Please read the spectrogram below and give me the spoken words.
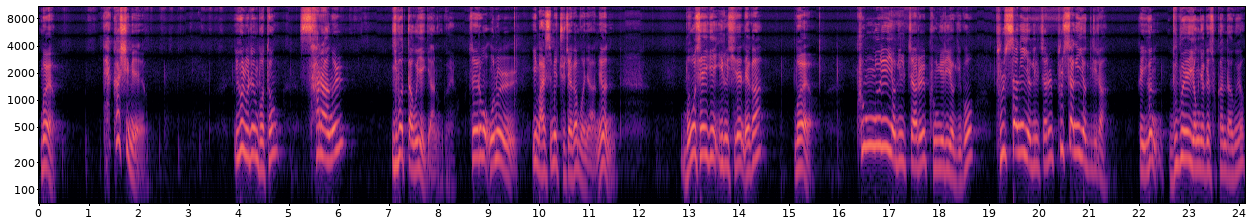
뭐예요? 택하심이에요. 이걸 우리는 보통 사랑을 입었다고 얘기하는 거예요. 그래서 여러분 오늘 이 말씀의 주제가 뭐냐면 모세에게 이르시되 내가 뭐예요? 극률이 여길 자를 극률이 여기고 불쌍히 여길 자를 불쌍히 여기리라. 그러니까 이건 누구의 영역에 속한다고요?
